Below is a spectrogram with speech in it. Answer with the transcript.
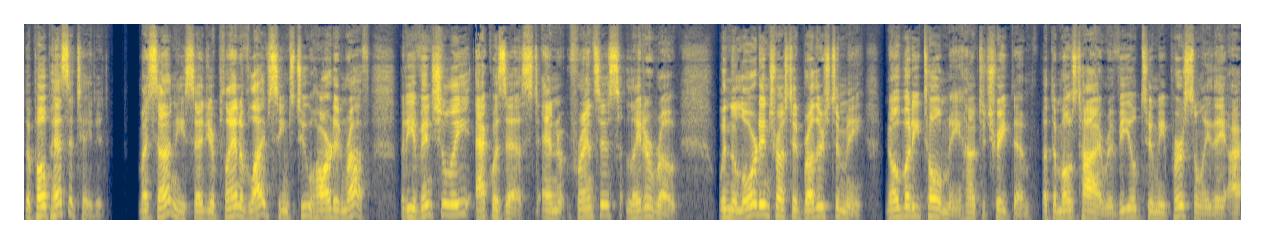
The Pope hesitated. My son, he said, your plan of life seems too hard and rough. But he eventually acquiesced, and Francis later wrote, When the Lord entrusted brothers to me, nobody told me how to treat them, but the Most High revealed to me personally they, I,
